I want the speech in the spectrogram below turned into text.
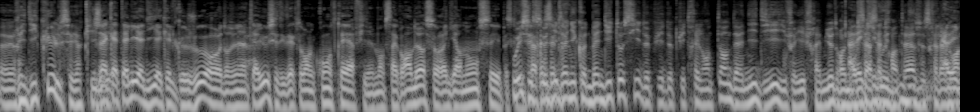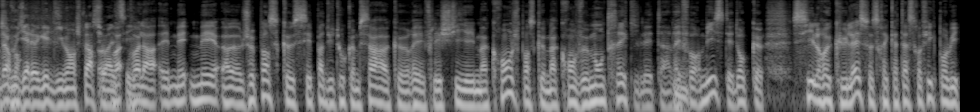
euh, ridicule. C'est-à-dire qu'il Jacques Attali a dit il y a quelques jours dans une interview, c'est exactement le contraire. Finalement, sa grandeur serait d'y renoncer. Parce que oui, c'est ce que dit Danny Cohn-Bendit aussi depuis depuis très longtemps. Danny dit il ferait mieux de renoncer à cette trentaine, ce serait la avec grandeur. Qui vous dialoguez le dimanche soir sur LCI. Voilà, mais mais euh, je pense que c'est pas du tout comme ça que réfléchit Macron. Je pense que Macron veut montrer qu'il est un mm. réformiste et donc euh, s'il reculait, ce serait catastrophique pour lui.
